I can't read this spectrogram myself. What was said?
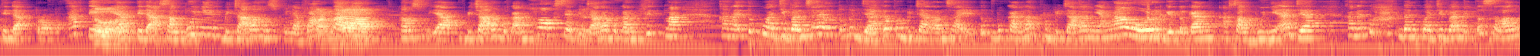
tidak provokatif Tuh. ya. Tidak asal bunyi bicara harus punya fakta. harus ya bicara bukan hoax ya. Bicara yeah. bukan fitnah. Karena itu kewajiban saya untuk menjaga pembicaraan saya itu bukanlah pembicaraan yang ngawur gitu kan. Asal bunyi aja. Karena itu hak dan kewajiban itu selalu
